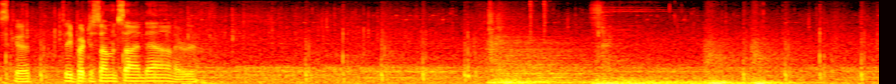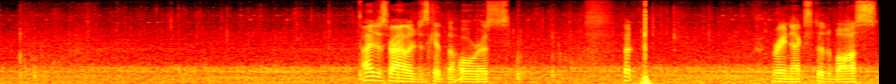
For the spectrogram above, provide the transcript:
That's good. So you put your summon sign down, or? I just rather just get the Horace. But right next to the boss.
